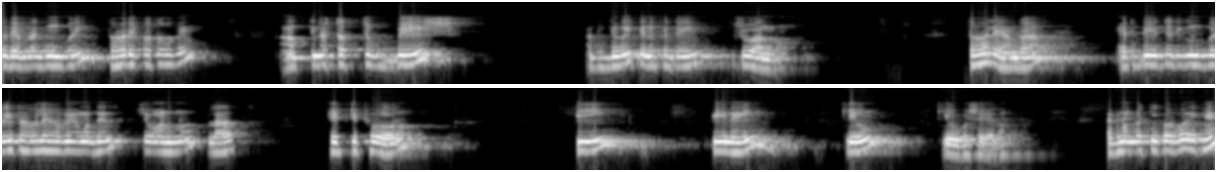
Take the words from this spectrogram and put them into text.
যদি আমরা গুণ করি, তাহলে কত হবে? তিন আটটা চব্বিশ, আর দুই তিনকে দুই চুয়ান্ন। তাহলে আমরা এটা দিয়ে যদি গুণ করি, তাহলে হবে আমাদের চুয়ান্ন plus fifty four p p নেই কিউ কিউ বসে গেল। এখন আমরা কি করব? এখানে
